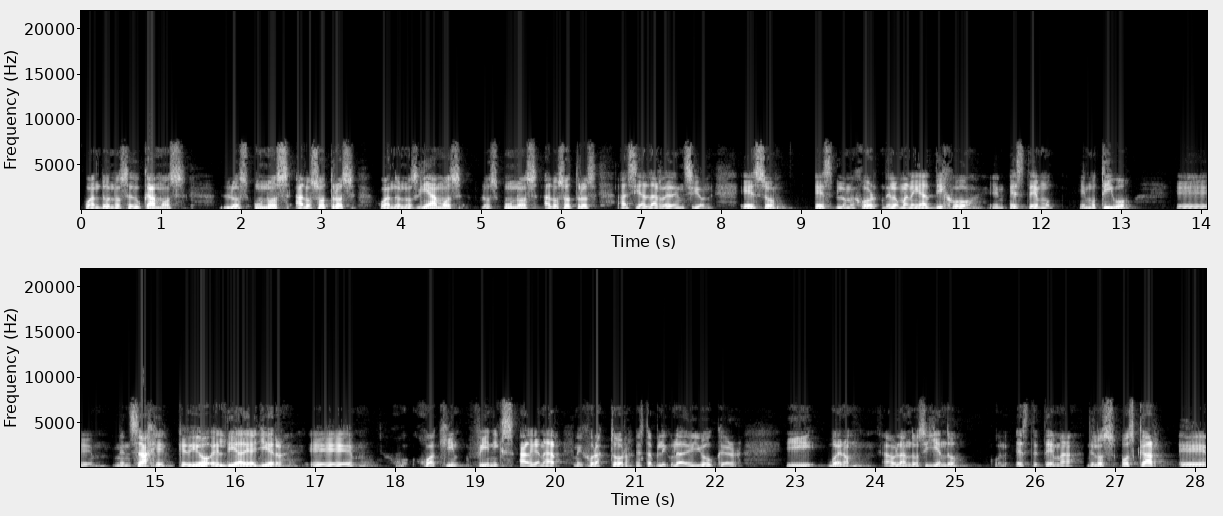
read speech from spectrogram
cuando nos educamos, los unos a los otros cuando nos guiamos los unos a los otros hacia la redención. Eso es lo mejor de la humanidad, dijo en este emotivo eh, mensaje que dio el día de ayer eh, Joaquín Phoenix al ganar mejor actor en esta película de Joker. Y bueno, hablando, siguiendo con este tema de los Oscar, eh,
